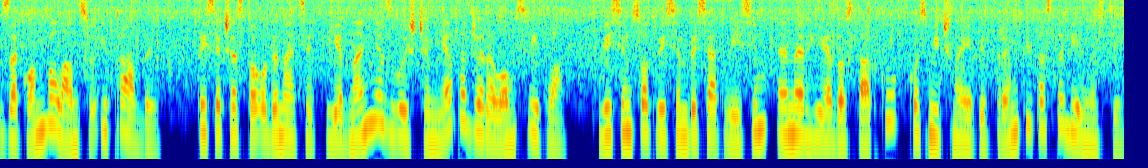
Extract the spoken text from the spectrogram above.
закон балансу і правди. 1111 єднання з вищим я та джерелом світла. 888 енергія достатку, космічної підтримки та стабільності.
